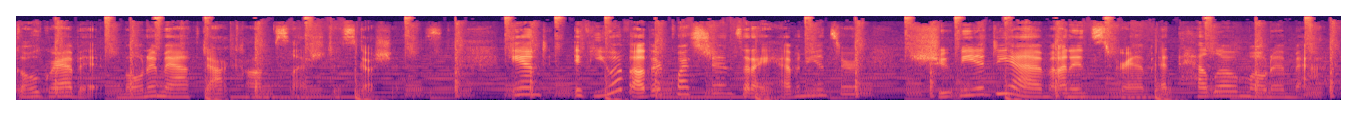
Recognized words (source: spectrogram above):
go grab it, monamath.com slash discussions. And if you have other questions that I haven't answered, shoot me a DM on Instagram at Hello Mona Math.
